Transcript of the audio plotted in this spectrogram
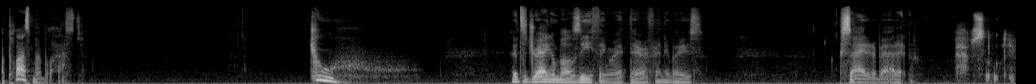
a plasma blast. That's a Dragon Ball Z thing right there, if anybody's excited about it. Absolutely.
